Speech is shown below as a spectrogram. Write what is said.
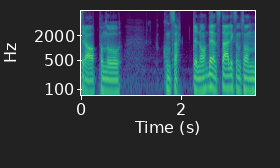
dra på noen konserter nå. Det eneste er liksom sånn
